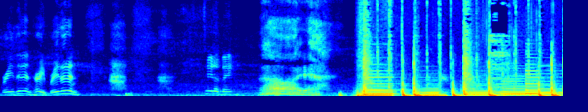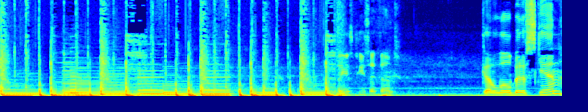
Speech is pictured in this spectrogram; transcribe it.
Breathe it in, hurry, breathe it in. Potato bait. Oh, yeah. Biggest piece I found. Got a little bit of skin,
